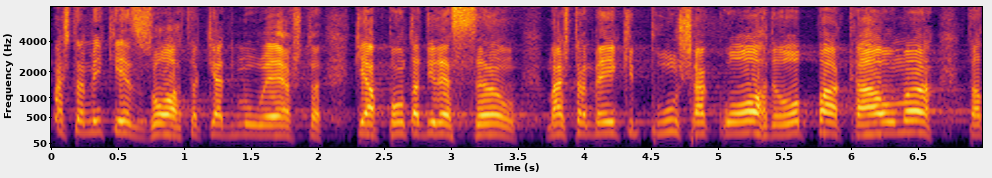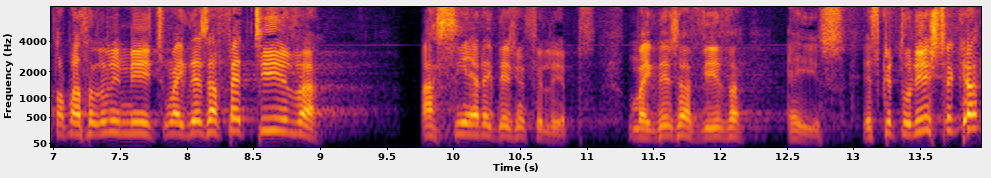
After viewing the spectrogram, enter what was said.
mas também que exorta, que admoesta, que aponta a direção, mas também que puxa a corda. Opa, calma, está ultrapassando o limite. Uma igreja afetiva. Assim era a igreja em Filipos. Uma igreja viva é isso. Escriturística.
